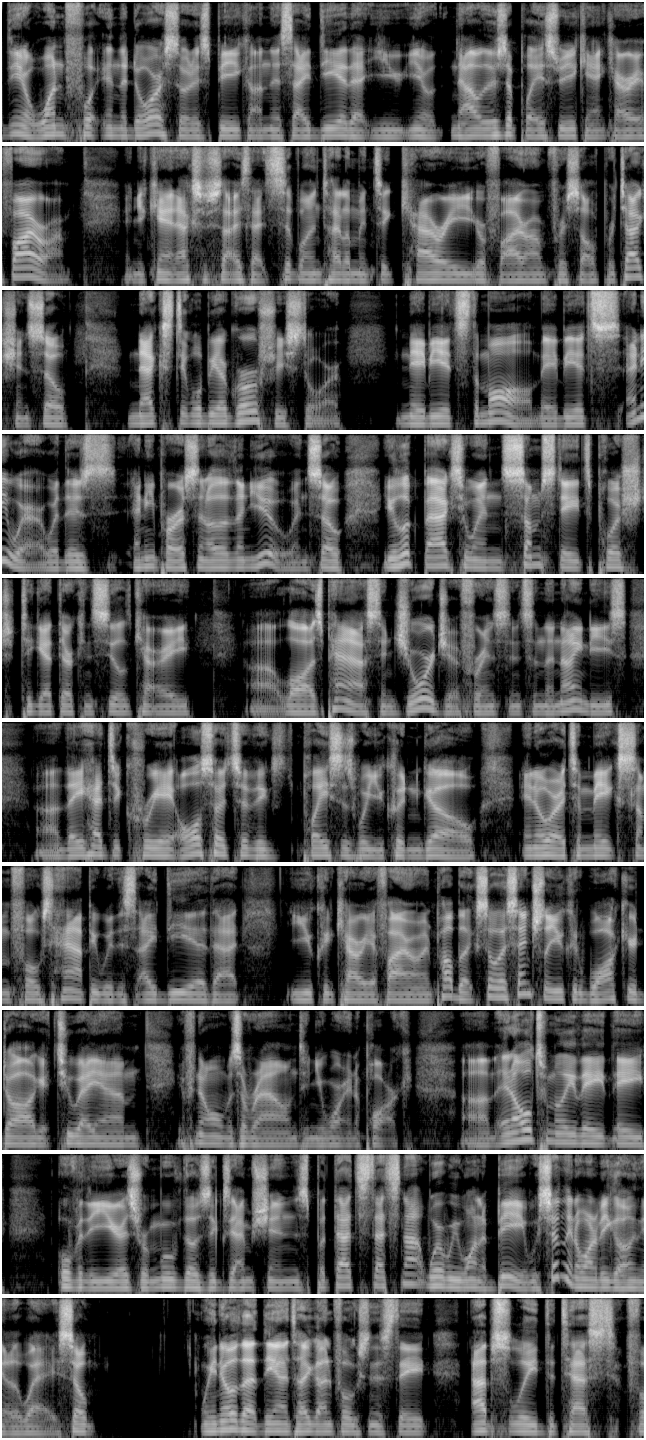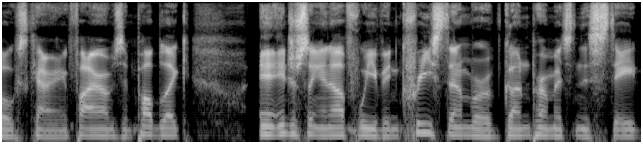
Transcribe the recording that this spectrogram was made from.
you know one foot in the door so to speak on this idea that you you know now there's a place where you can't carry a firearm and you can't exercise that civil entitlement to carry your firearm for self-protection. So next it will be a grocery store. Maybe it's the mall. Maybe it's anywhere where there's any person other than you. And so you look back to when some states pushed to get their concealed carry uh, laws passed. In Georgia, for instance, in the 90s, uh, they had to create all sorts of ex- places where you couldn't go in order to make some folks happy with this idea that you could carry a firearm in public. So essentially, you could walk your dog at 2 a.m. if no one was around and you weren't in a park. Um, and ultimately, they they over the years removed those exemptions, but that's that's not where we want to be. We certainly don't want to be going the other way. So we know that the anti-gun folks in the state absolutely detest folks carrying firearms in public. And interesting enough, we've increased the number of gun permits in this state,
